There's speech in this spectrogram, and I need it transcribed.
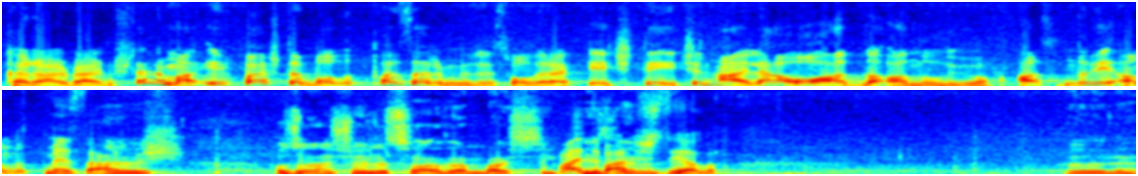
karar vermişler ama ilk başta Balık Pazarı Müzesi olarak geçtiği için hala o adla anılıyor. Aslında bir anıt mezarmış. Evet. O zaman şöyle sağdan başlayıp Hadi gezelim. başlayalım. Böyle.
